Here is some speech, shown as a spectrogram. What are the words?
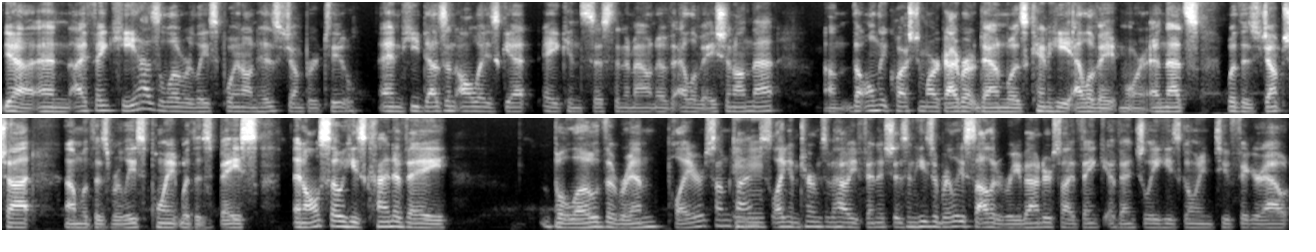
yeah and i think he has a low release point on his jumper too and he doesn't always get a consistent amount of elevation on that um, the only question mark I wrote down was can he elevate more? And that's with his jump shot, um, with his release point, with his base. And also, he's kind of a below the rim player sometimes, mm-hmm. like in terms of how he finishes. And he's a really solid rebounder. So I think eventually he's going to figure out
